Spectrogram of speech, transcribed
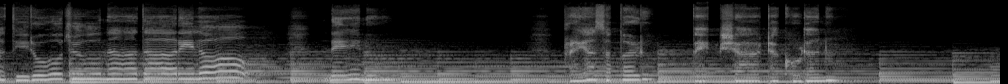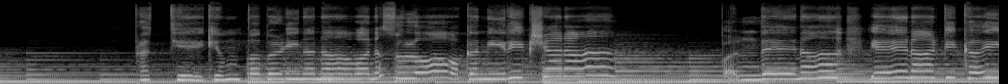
ప్రతిరోజు నా దారిలో నేను ప్రయాసపడు భిక్షాటకుడను ప్రత్యేకింపబడిన నా మనసులో ఒక నిరీక్షణ. పందేనా? ఏనాటికై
